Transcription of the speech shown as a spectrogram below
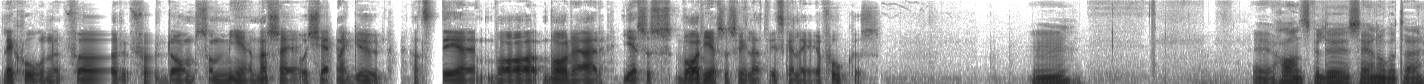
lektion för, för de som menar sig och tjäna Gud. Att se vad, vad det är Jesus, var Jesus vill att vi ska lägga fokus. Mm. Eh, Hans, vill du säga något här?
